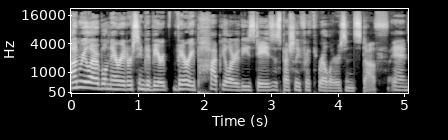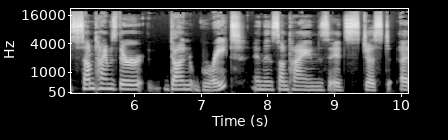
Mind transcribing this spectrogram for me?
unreliable narrators seem to be very, very popular these days, especially for thrillers and stuff. And sometimes they're done great, and then sometimes it's just uh,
